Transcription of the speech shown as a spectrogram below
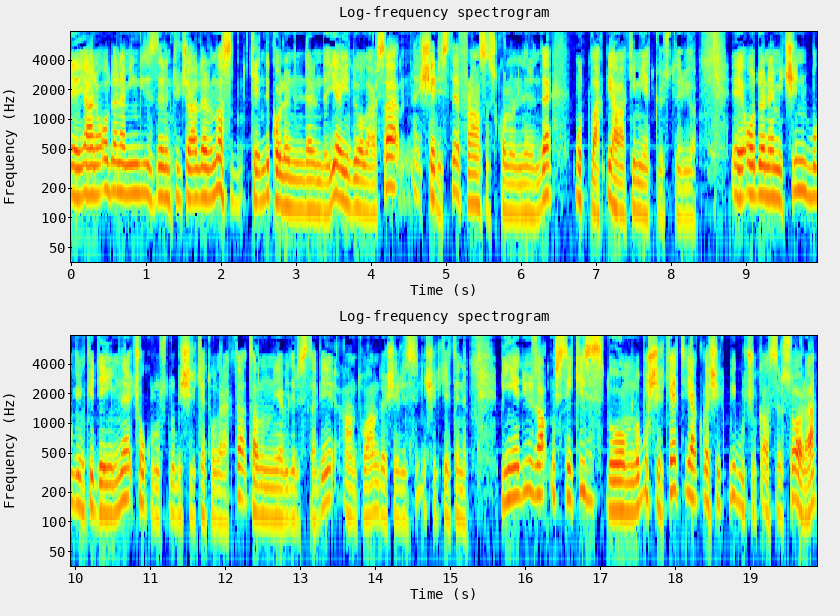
E, yani o dönem İngilizlerin tüccarları nasıl kendi kolonilerinde yayılıyorlarsa Şeris de Fransız kolonilerinde mutlak bir hakimiyet gösteriyor. E, o dönem için bugünkü deyimle çok uluslu bir şirket olarak da tanımlayabiliriz tabii Antoine de Şeris'in şirketini. 1768 doğumlu bu şirket yaklaşık bir buçuk asır sonra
